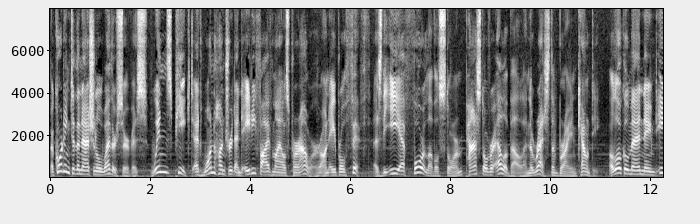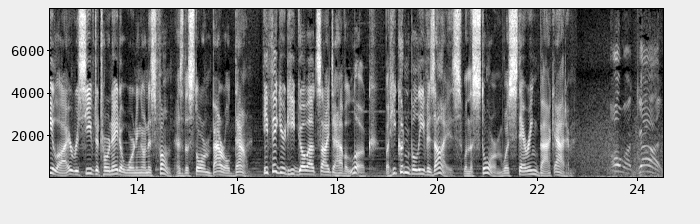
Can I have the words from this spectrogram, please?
According to the National Weather Service, winds peaked at 185 miles per hour on April 5th as the EF4 level storm passed over Ellabelle and the rest of Bryan County. A local man named Eli received a tornado warning on his phone as the storm barreled down. He figured he'd go outside to have a look, but he couldn't believe his eyes when the storm was staring back at him. Oh my God!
